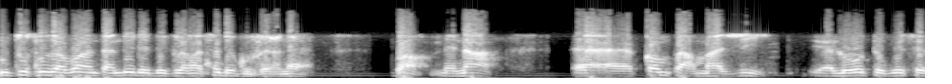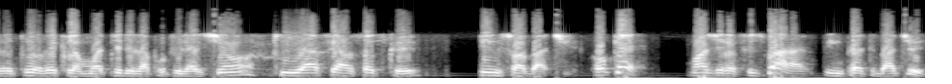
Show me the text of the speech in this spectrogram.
Nous tous, nous avons entendu des déclarations de gouverneurs. Bon, maintenant, euh, comme par magie, le Haut-Togo se retrouve avec la moitié de la population qui a fait en sorte que Ping soit battu. Ok, moi je refuse pas hein, Ping peut être battu,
